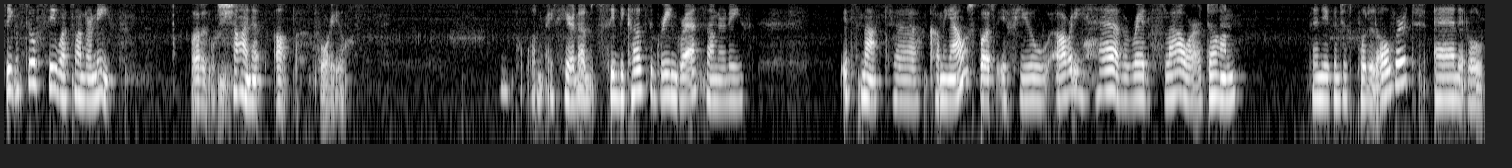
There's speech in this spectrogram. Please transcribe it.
so you can still see what's underneath, but it'll shine it up for you. Put one right here. Now let's see, because the green grass underneath, it's not uh, coming out, but if you already have a red flower done, then you can just put it over it and it'll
